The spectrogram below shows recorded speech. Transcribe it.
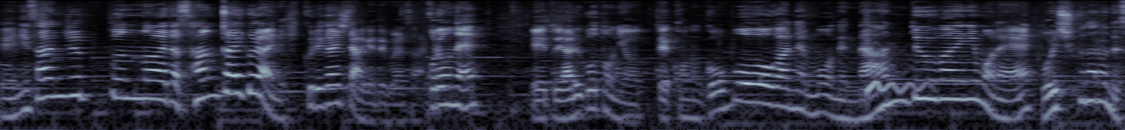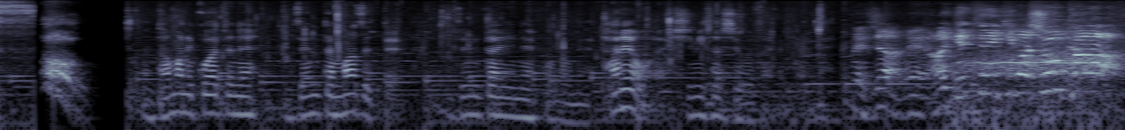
えー、2、30分の間3回ぐらいね、ひっくり返してあげてください。これをね、えっ、ー、と、やることによって、このごぼうがね、もうね、何十倍にもね、美味しくなるんです。たまにこうやってね、全体混ぜて、全体にね、このね、タレをね、染みさせてくださいね、これね。ね、じゃあね、揚げていきましょうか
